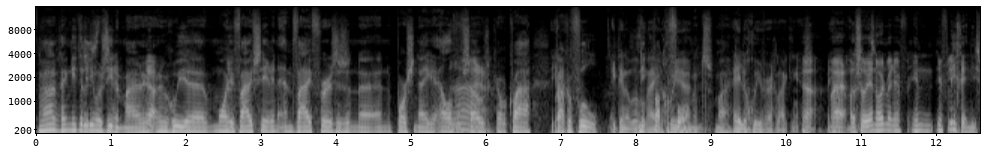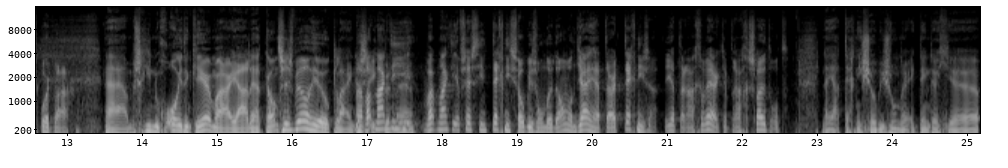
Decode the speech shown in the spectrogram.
Nou, ik denk niet de limousine, maar ja. een goede, mooie 5-serie, een M5 versus een, uh, een Porsche 911 ah, of zo, ja. qua, qua gevoel. Ik denk dat dat niet een hele performance, goede, maar... hele goede vergelijking is. Ja, maar ja, daar zul jij nooit meer in, in, in, vliegen in die sportwagen. Ja, misschien nog ooit een keer, maar ja, de kans is wel heel klein. Dus maar wat maakt die wat maakt die F-16 technisch zo bijzonder dan? Want jij hebt daar technisch, je hebt daaraan gewerkt, je hebt eraan gesleuteld. Nou ja, technisch zo bijzonder. Ik denk dat je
